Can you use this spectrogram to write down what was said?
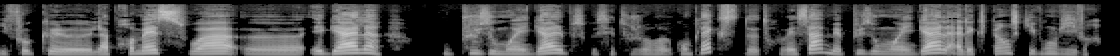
Il faut que la promesse soit, égale ou plus ou moins égale, parce que c'est toujours, complexe de trouver ça, mais plus ou moins égale à l'expérience qu'ils vont vivre.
